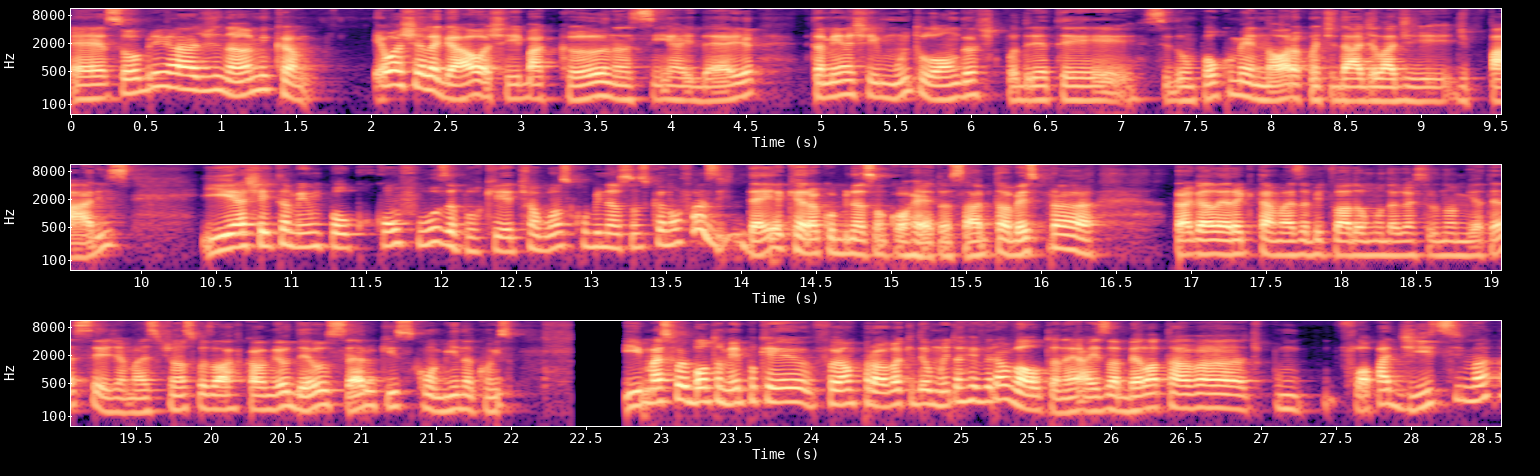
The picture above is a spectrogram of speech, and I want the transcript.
É, sobre a dinâmica, eu achei legal, achei bacana, assim, a ideia. Também achei muito longa, acho que poderia ter sido um pouco menor a quantidade lá de, de pares. E achei também um pouco confusa, porque tinha algumas combinações que eu não fazia ideia que era a combinação correta, sabe? Talvez para pra galera que tá mais habituada ao mundo da gastronomia até seja, mas tinha umas coisas lá que ficava, meu Deus, sério que isso combina com isso? E, mas foi bom também porque foi uma prova que deu muita reviravolta, né? A Isabela tava, tipo, flopadíssima,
